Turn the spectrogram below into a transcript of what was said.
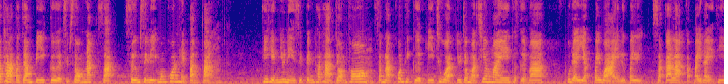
ระธาตุประจำปีเกิด 12 นักสัตว์เสริมสิริมงคลให้ปังปังๆที่เห็นอยู่นี่สิเป็นพระธาตุจอมทองสำหรับคนที่เกิดปีชวดอยู่จังหวัดเชียงใหม่ถ้าเกิดว่าผู้ใดอยากไปไหว้หรือไปสักการะกับไปใดที่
